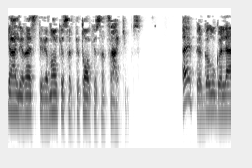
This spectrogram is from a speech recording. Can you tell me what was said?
gali rasti vienokius ar kitokius atsakymus. Taip, ir galų gale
